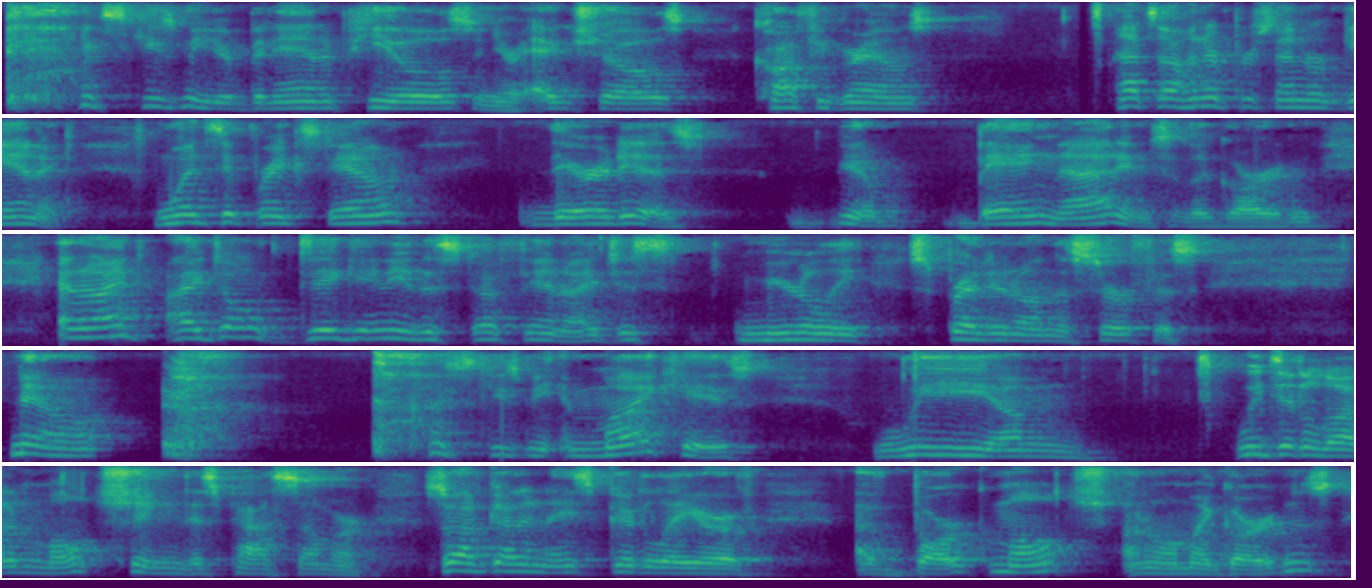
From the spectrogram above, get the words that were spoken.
excuse me your banana peels and your eggshells, coffee grounds. That's 100% organic. Once it breaks down, there it is. You know, bang that into the garden. And I I don't dig any of the stuff in. I just merely spread it on the surface. Now excuse me, in my case, we um, we did a lot of mulching this past summer. So I've got a nice good layer of of bark mulch on all my gardens.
